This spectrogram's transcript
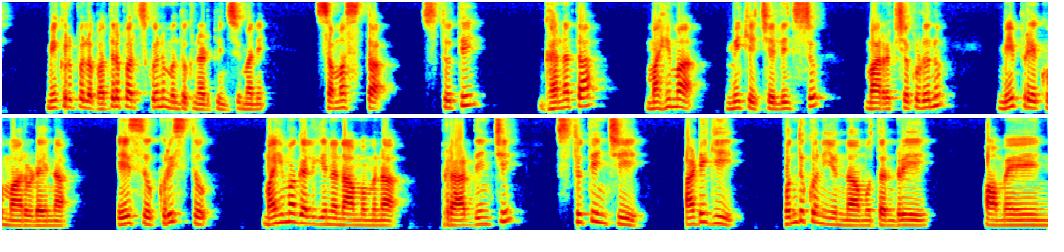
మీ కృపలో భద్రపరుచుకొని ముందుకు నడిపించమని సమస్త స్థుతి ఘనత మహిమ మీకే చెల్లించు మా రక్షకుడును మీ ప్రియకుమారుడైన యేసు క్రీస్తు మహిమ కలిగిన నామమున ప్రార్థించి స్థుతించి అడిగి పొందుకొని ఉన్నాము తండ్రి. ఆమెన్.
